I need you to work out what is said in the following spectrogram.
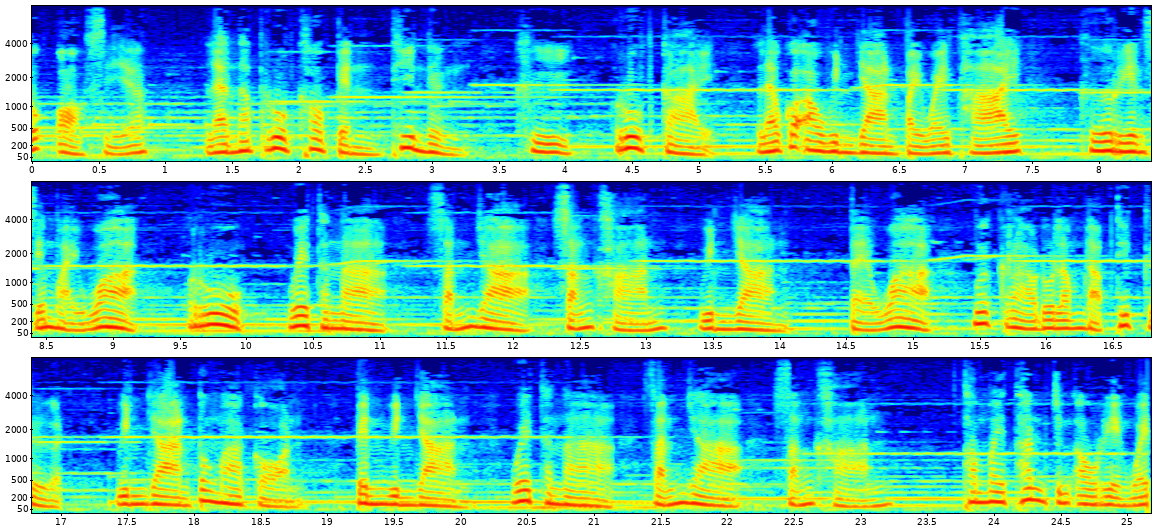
ยกออกเสีย และนับรูปเข้าเป็นที่หนึ่งคือรูปกาย แล้วก็เอาวิญญาณไปไว้ท้าย คือเรียนเสียใหม่ว่า รูป เวทนา สัญญา สังขาร วิญญาณ แต่ว่าเมื่อกล่าวโดยลำดับที่เกิด วิญญาณต้องมาก่อน เป็นวิญญาณ เวทนา สัญญา สังขารทำไมท่านจึงเอาเรียงไว้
